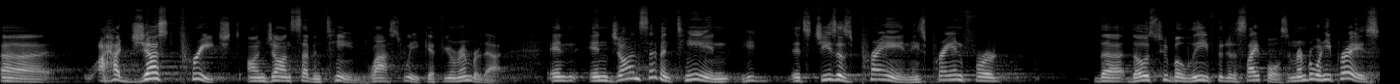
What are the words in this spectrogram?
uh, I had just preached on John 17 last week, if you remember that. And in John 17, he, it's Jesus praying. He's praying for the, those who believe through the disciples. Remember what he prays.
